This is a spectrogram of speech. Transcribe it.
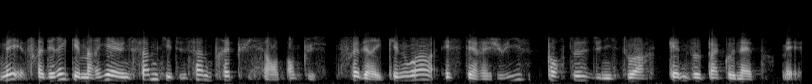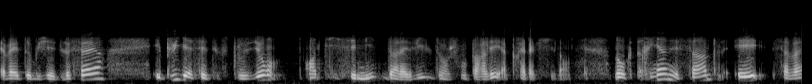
mais Frédéric est marié à une femme qui est une femme très puissante. En plus, Frédéric est noir, Esther est juive, porteuse d'une histoire qu'elle ne veut pas connaître, mais elle va être obligée de le faire. Et puis il y a cette explosion antisémite dans la ville dont je vous parlais après l'accident. Donc rien n'est simple et ça va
